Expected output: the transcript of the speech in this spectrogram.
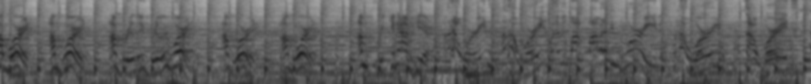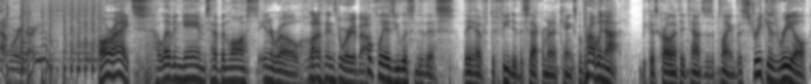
I'm worried. I'm worried. I'm really, really worried. I'm worried. I'm worried. I'm freaking out here. I'm not worried. I'm not worried. I mean, why, why would I be worried? I'm not worried. I'm not worried. You're not worried, are you? All right, 11 games have been lost in a row. A lot of things to worry about. Hopefully, as you listen to this, they have defeated the Sacramento Kings, but probably not because Karl-Anthony Towns isn't playing. The streak is real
